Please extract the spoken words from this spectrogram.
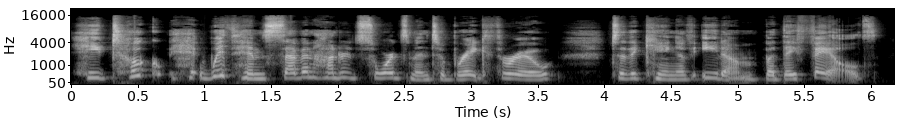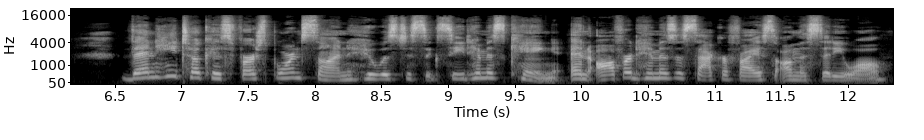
he took with him 700 swordsmen to break through to the king of Edom, but they failed. Then he took his firstborn son, who was to succeed him as king, and offered him as a sacrifice on the city wall.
